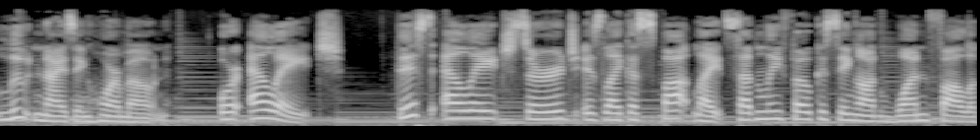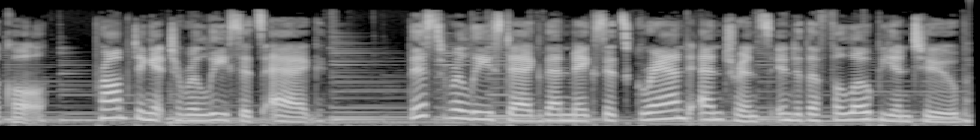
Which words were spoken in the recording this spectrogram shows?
luteinizing hormone, or LH. This LH surge is like a spotlight suddenly focusing on one follicle, prompting it to release its egg. This released egg then makes its grand entrance into the fallopian tube,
